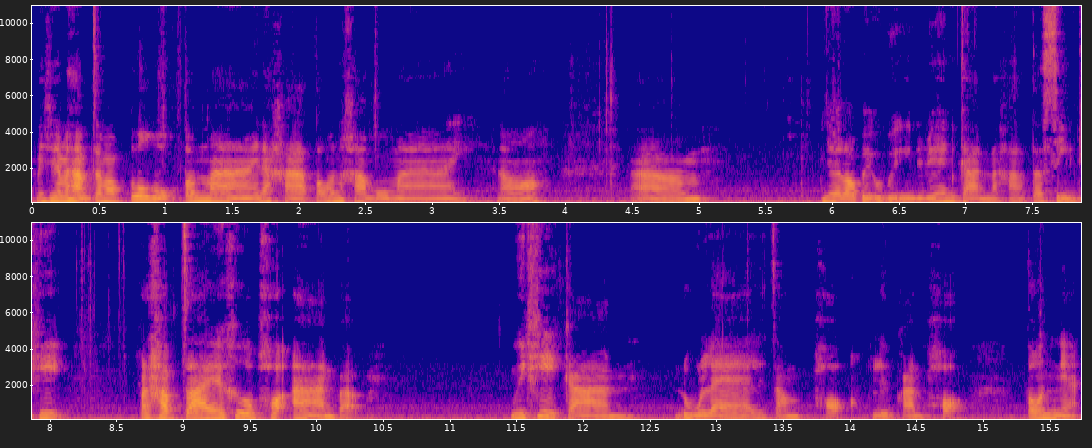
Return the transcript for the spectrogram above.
ไม่ใช่มาทำจะมาปลูกต้นไม้นะคะ ต้นคาโมไมล์เนาะเดี๋ยวเราไปอุบอินเดียนกันนะคะ แต่สิ่งที่ประทับใจก็คือว่าพออ่านแบบ วิธีการดูแลหรือจำเพาะหรือการเพาะต้นเนี่ย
